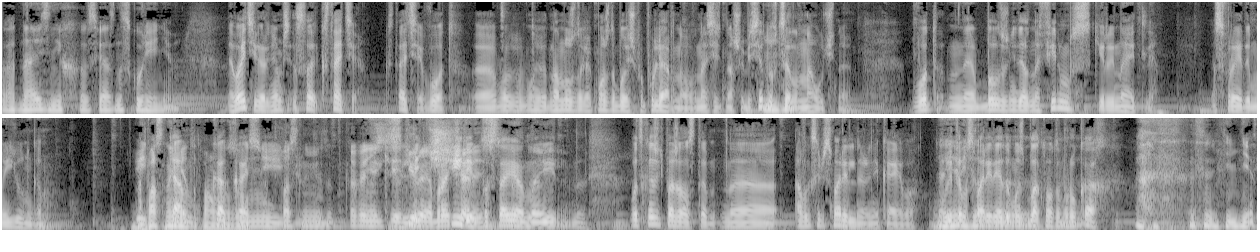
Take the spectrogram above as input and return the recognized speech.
одна из них связана с курением. Давайте вернемся. Кстати, кстати, вот, э, нам нужно как можно больше популярного вносить в нашу беседу, mm-hmm. в целом научную. Вот был же недавно фильм с Кирой Найтли, с Фрейдом и Юнгом. И Опасный там, метод, по-моему, как они, Опасный метод. Как они с Кирой обращались. постоянно. И, вот скажите, пожалуйста, э, а вы, кстати, смотрели наверняка его? Да, вы это смотрели, я думаю, с блокнотом в руках? Нет,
